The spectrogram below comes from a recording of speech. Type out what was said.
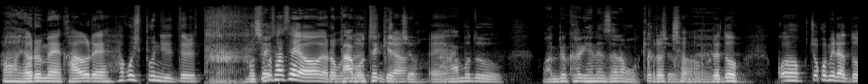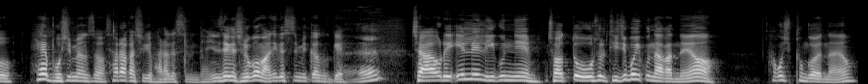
아, 여름에, 가을에 하고 싶은 일들 다 하시고 못했- 사세요, 여러분들. 다 못했겠죠. 예. 아무도 완벽하게 해낸 사람 없겠죠. 그렇죠. 예. 그래도 꼭 조금이라도 해 보시면서 살아가시기 바라겠습니다. 인생의 즐거움 아니겠습니까, 그게? 네. 자, 우리 1129님, 저 또 옷을 뒤집어 입고 나갔네요. 하고 싶은 거였나요?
